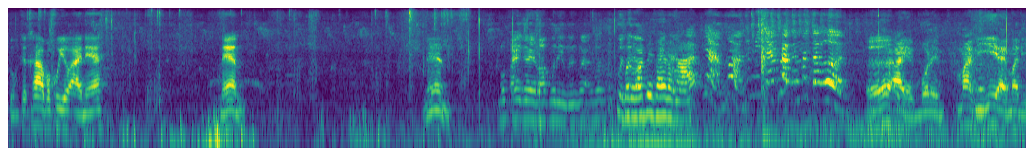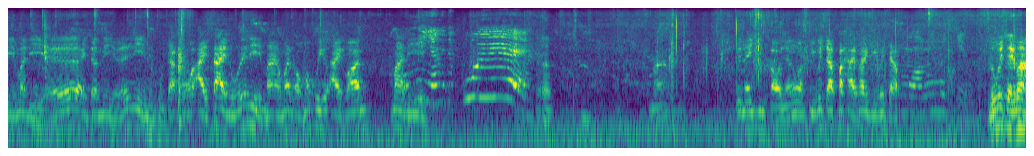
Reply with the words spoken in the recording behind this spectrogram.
ลุงจะข้าวมาคุยกับไอ้เนี่ยแน่น แน่น บ่ไปไกลหรอกวันนี้มันมันคุยไม่สักได้วัว่าไปใส่หรอกละอย่างหน่อยจะมีแรงขับมันจะเอิญเออไอ้โบเดมาดีไอ้มาดีมาดีเออไอ้จนนี่อยู่ได้นี่หนูจักเขาว่ไอ้ไส้หนูได้นี่มา มันออกมาคุยกับไอ้ก่อนมาดีมียังจะคุยมาเป็นไอ้กินเขาวยังวะกินก็จับปลาหายไพ่กินก็จับหมอนุ่มกินหนูไม่ใช่มาก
